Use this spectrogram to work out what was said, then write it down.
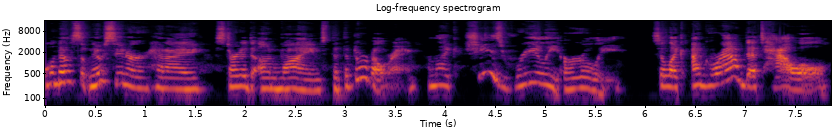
Well, no, so, no sooner had I started to unwind that the doorbell rang. I'm like, she's really early. So like, I grabbed a towel,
